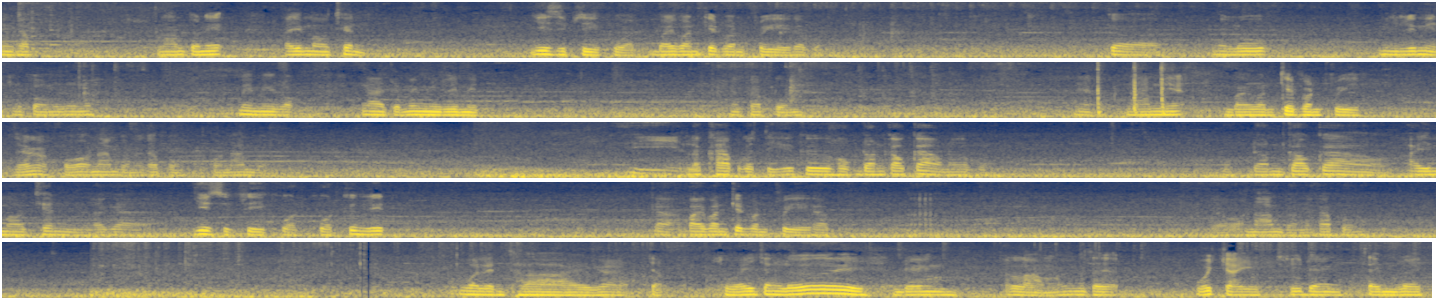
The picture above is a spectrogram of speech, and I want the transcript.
นี่ครับ น้ำตัวนี้ไอเมลเทน24 ขวด ใบวันเกตวันฟรีครับผม ก็ไม่รู้มีลิมิตหรือเปล่าไม่รู้นะ ไม่มีหรอก น่าจะไม่มีลิมิต นะครับผม เนี่ย น้ำเนี้ย buy one get one free เดี๋ยวก็ขอเอาน้ำก่อนนะครับผม ขอน้ำก่อนอีราคาปกติก็คือ 6 ดอล99 นะครับผม ดอล99ไอมาเทนแล้วก็24ขวด ขวด ครึ่ง ลิตร ก็ buy one get one free ครับ เดี๋ยวเอาน้ำก่อนนะครับ ผมวาเลนไทน์ก็จัดสวยจังเลย แดงอลามมันจะหัวใจสีแดงเต็มเลย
